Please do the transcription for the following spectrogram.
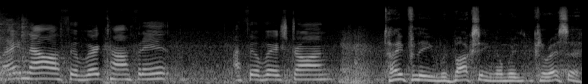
Right now, I feel very confident. I feel very strong. Thankfully, with boxing and with Claressa,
